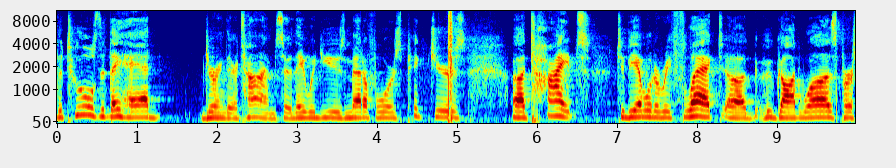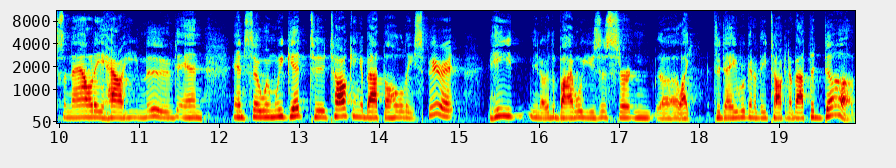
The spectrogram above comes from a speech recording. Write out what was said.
the tools that they had during their time. So they would use metaphors, pictures, uh, types to be able to reflect uh, who God was, personality, how He moved. And, and so when we get to talking about the Holy Spirit, he, you know, the Bible uses certain, uh, like today we're going to be talking about the dove.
